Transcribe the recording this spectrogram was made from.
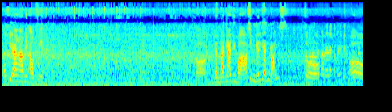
Nasira ang aming outfit. So, ganda niya, di ba? Single yan, guys. So, oo.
